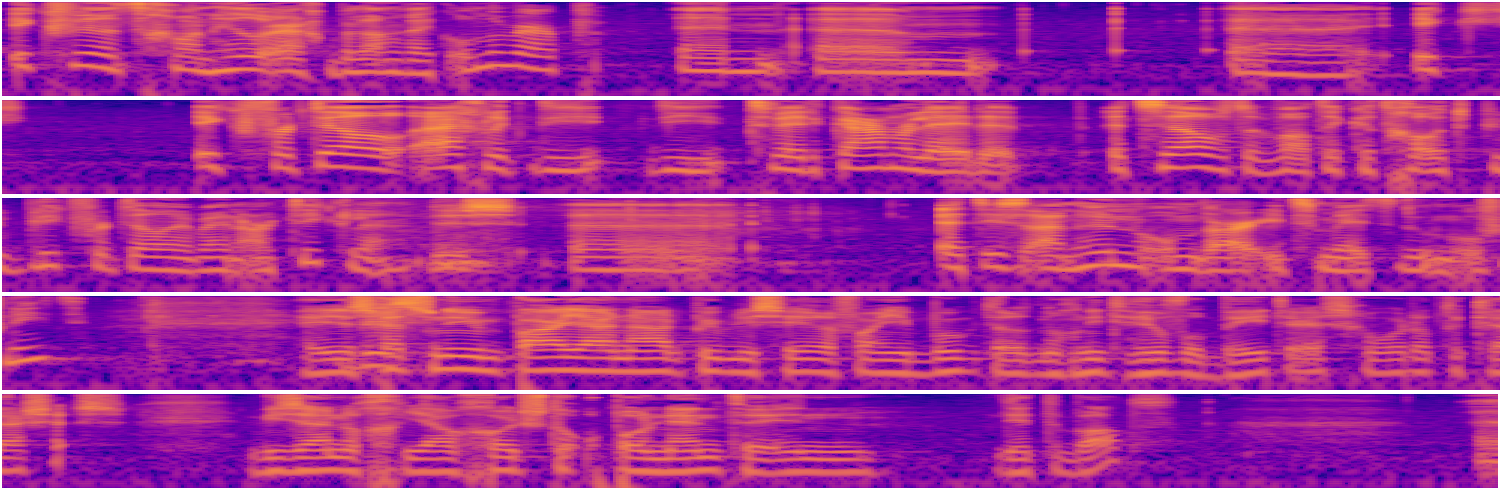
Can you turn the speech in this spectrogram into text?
ik vind het gewoon een heel erg belangrijk onderwerp. En ehm, eh, ik, ik vertel eigenlijk die, die Tweede Kamerleden hetzelfde wat ik het grote publiek vertel in mijn artikelen. Dus eh, het is aan hun om daar iets mee te doen of niet. Hey, je Dus- schetst nu een paar jaar na het publiceren van je boek dat het nog niet heel veel beter is geworden op de crashes. Wie zijn nog jouw grootste opponenten in dit debat? Eh,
